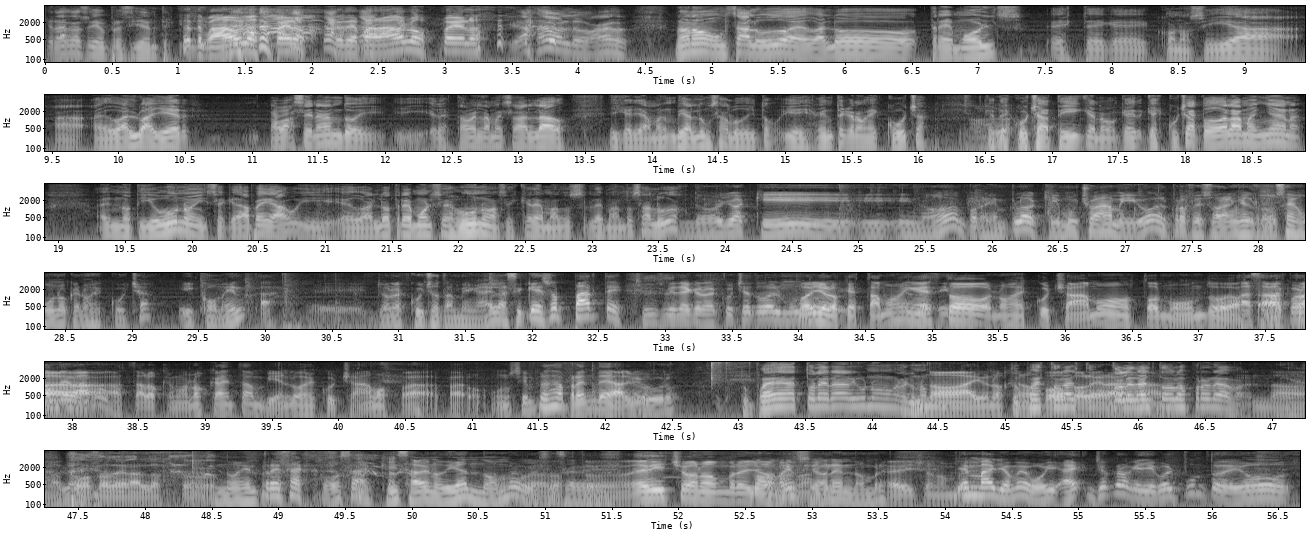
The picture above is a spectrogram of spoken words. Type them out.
Gracias, señor presidente. Se te pararon los pelos. Se te pararon los pelos. Diablo, mano. No, no, un saludo a Eduardo Tremols, este, que conocí a, a- a Eduardo ayer. Estaba cenando y, y él estaba en la mesa al lado y quería enviarle un saludito. Y hay gente que nos escucha, que te escucha a ti, que, no, que, que escucha toda la mañana en Noti1 y se queda pegado. Y Eduardo Tremols es uno, así que le mando, le mando saludos. No, yo aquí, y, y no, por ejemplo, aquí muchos amigos. El profesor Ángel Rosa es uno que nos escucha y comenta. Eh, yo lo escucho también a él. Así que eso es parte Sí, sí. de que nos escuche todo el mundo. Oye, los que estamos en Es esto nos escuchamos todo el mundo. Saber por dónde vamos. hasta los que no nos caen tan bien los escuchamos. pa- pa- uno siempre se aprende algo. Seguro. ¿Tú puedes tolerar algunos? algunos No, hay unos que ¿Tú no puedes puedo tolerar, todos los programas? No, no puedo tolerarlos todos. No entre esas cosas aquí, ¿sabes? No digan nombre, porque eso se ve. Todos. He dicho nombre yo. No menciones nombre. He dicho nombre. Es yo. más, yo me voy. Ay, Yo creo que llegó el punto de yo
